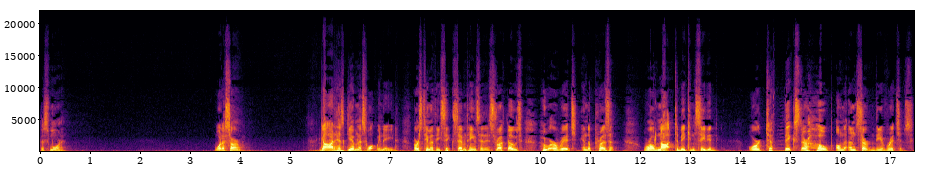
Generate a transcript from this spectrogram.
this morning. What a sermon. God has given us what we need. 1 Timothy 6 17 says, Instruct those who are rich in the present world not to be conceited or to fix their hope on the uncertainty of riches,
